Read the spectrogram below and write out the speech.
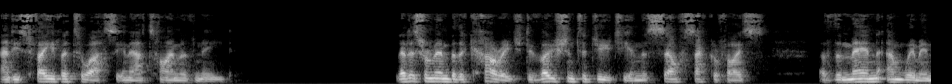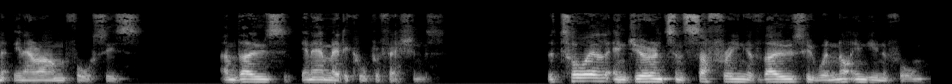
and his favour to us in our time of need. Let us remember the courage, devotion to duty and the self-sacrifice of the men and women in our armed forces and those in our medical professions. The toil, endurance and suffering of those who were not in uniform.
